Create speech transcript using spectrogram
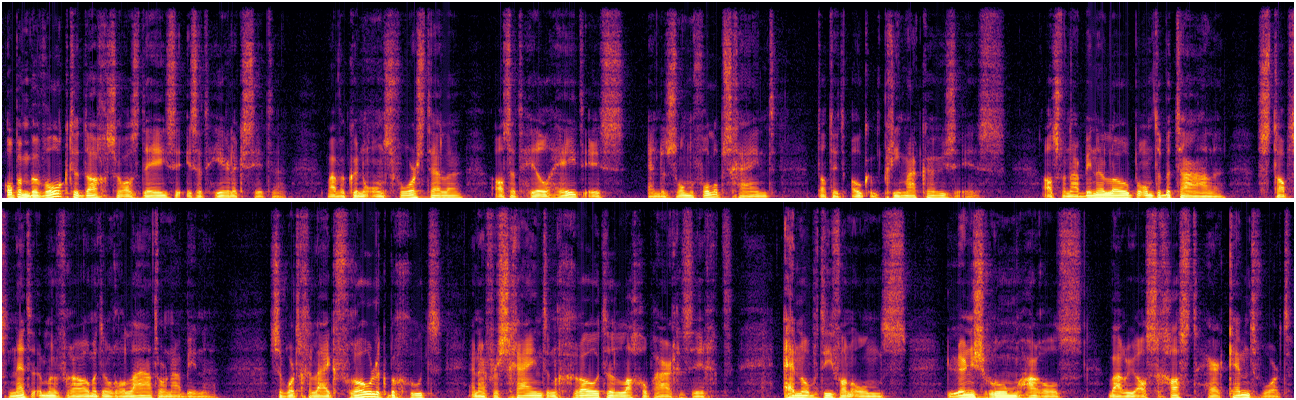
Op een bewolkte dag zoals deze is het heerlijk zitten. Maar we kunnen ons voorstellen, als het heel heet is... en de zon volop schijnt, dat dit ook een prima keuze is. Als we naar binnen lopen om te betalen, stapt net een mevrouw met een rollator naar binnen. Ze wordt gelijk vrolijk begroet en er verschijnt een grote lach op haar gezicht. En op die van ons, Lunchroom Harrels, waar u als gast herkend wordt,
